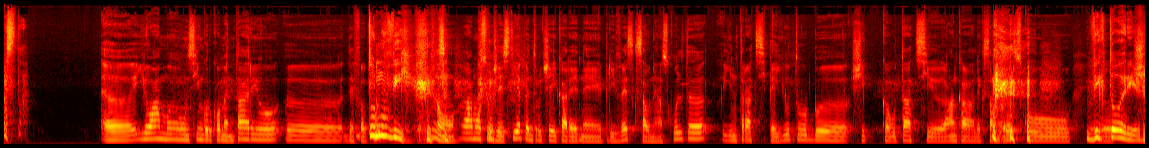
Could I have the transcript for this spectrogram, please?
asta? Uh, Eu am uh, un singur comentariu uh, de făcut. Tu nu vii. Nu, am o sugestie pentru cei care ne privesc sau ne ascultă. Intrați pe YouTube uh, și căutați uh, Anca Alexandrescu Victorie. uh, și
